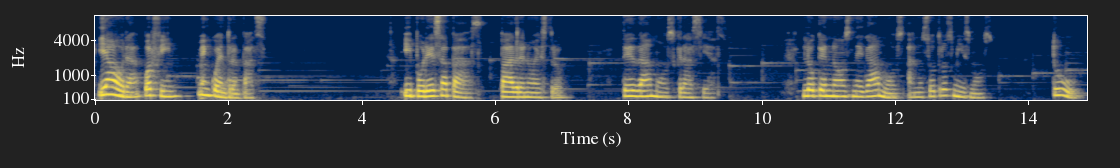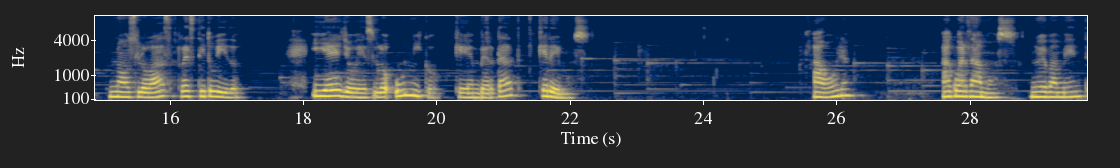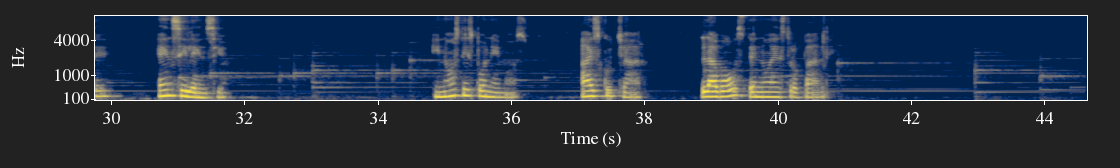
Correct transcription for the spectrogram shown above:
Y ahora, por fin, me encuentro en paz. Y por esa paz, Padre nuestro, te damos gracias lo que nos negamos a nosotros mismos, tú nos lo has restituido. Y ello es lo único que en verdad queremos. Ahora aguardamos nuevamente en silencio y nos disponemos a escuchar la voz de nuestro Padre.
